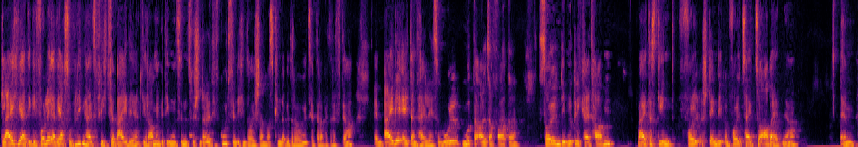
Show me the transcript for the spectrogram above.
gleichwertige, volle Erwerbsobliegenheitspflicht für beide, die Rahmenbedingungen sind inzwischen relativ gut, finde ich, in Deutschland, was Kinderbetreuung etc. betrifft. Ja. Ähm, beide Elternteile, sowohl Mutter als auch Vater, sollen die Möglichkeit haben, weitestgehend vollständig und Vollzeit zu arbeiten. Ja. Ähm,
